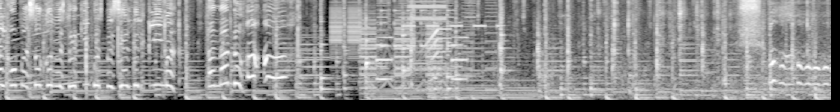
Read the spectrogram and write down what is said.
algo pasó con nuestro equipo especial del clima. ¡Andando! ¡Oh, oh!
